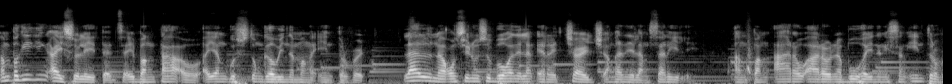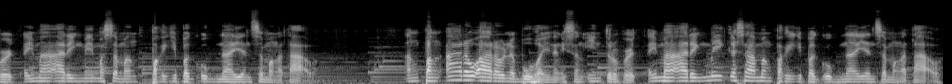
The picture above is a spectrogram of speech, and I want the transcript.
Ang pagiging isolated sa ibang tao ay ang gustong gawin ng mga introvert, lalo na kung sinusubukan nilang i-recharge ang kanilang sarili. Ang pang-araw-araw na buhay ng isang introvert ay maaaring may masamang pakikipag-ugnayan sa mga tao. Ang pang-araw-araw na buhay ng isang introvert ay maaaring may kasamang pakikipag-ugnayan sa mga tao,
